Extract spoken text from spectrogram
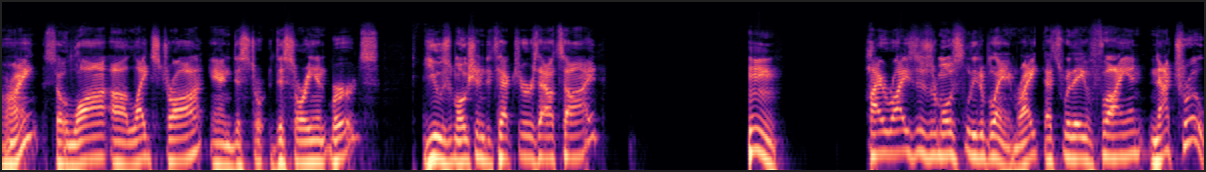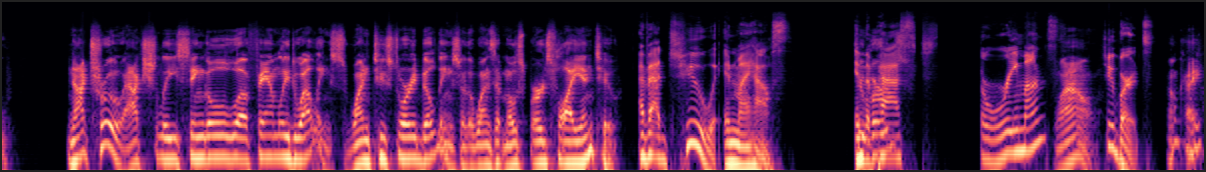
All right. So, law, uh, light straw and disorient birds use motion detectors outside. Hmm. High rises are mostly to blame, right? That's where they fly in. Not true. Not true. Actually, single uh, family dwellings, one, two story buildings are the ones that most birds fly into. I've had two in my house two in the birds? past three months. Wow. Two birds. Okay.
